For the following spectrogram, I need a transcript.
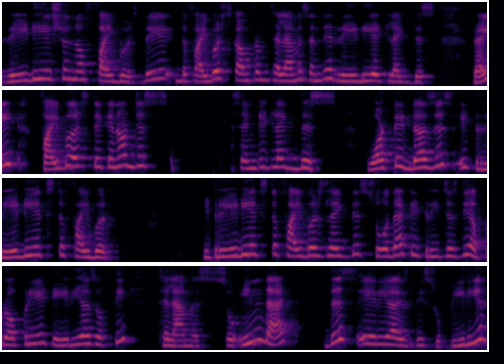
radiation of fibers. They the fibers come from thalamus and they radiate like this right? Fibers they cannot just send it like this. What it does is it radiates the fiber. It radiates the fibers like this so that it reaches the appropriate areas of the thalamus. So in that this area is the superior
